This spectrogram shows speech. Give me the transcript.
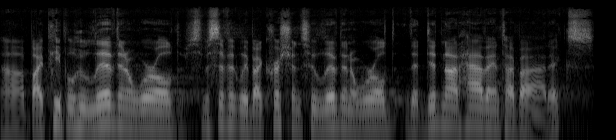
uh, by people who lived in a world, specifically by Christians who lived in a world that did not have antibiotics,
